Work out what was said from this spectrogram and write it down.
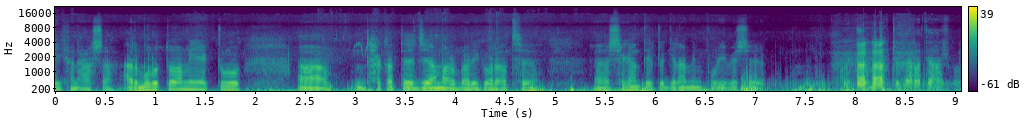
এইখানে আসা। আর মূলত আমি একটু ঢাকাতে যে আমার বাড়িঘর আছে সেখান থেকে একটু গ্রামীণ পরিবেশে একটু বেড়াতে আসব।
